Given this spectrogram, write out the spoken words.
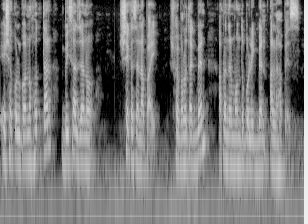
এই সকল গণহত্যার বিচার যেন শেখ হাসিনা পাই সবাই ভালো থাকবেন। আপনাদের মন্তব্য লিখবেন। আল্লাহ হাফেজ।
